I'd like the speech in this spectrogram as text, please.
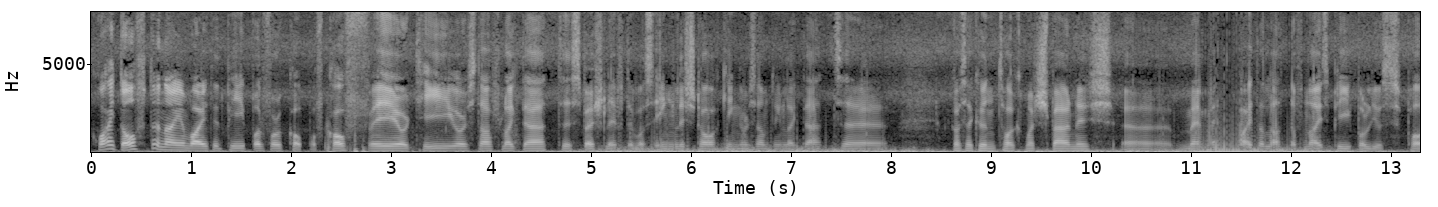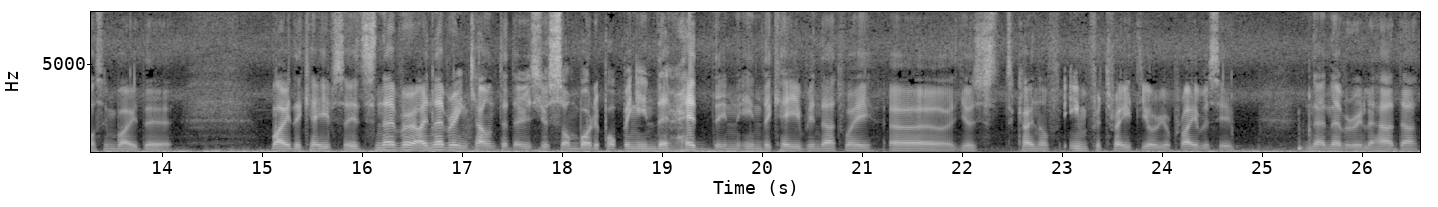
quite often I invited people for a cup of coffee or tea or stuff like that, especially if there was English talking or something like that. Uh, because I couldn't talk much Spanish. Uh, met, quite a lot of nice people just passing by the by the caves. It's never I never encountered there is just somebody popping in their head in in the cave in that way. Uh, just kind of infiltrate your your privacy. Ne- never really had that.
